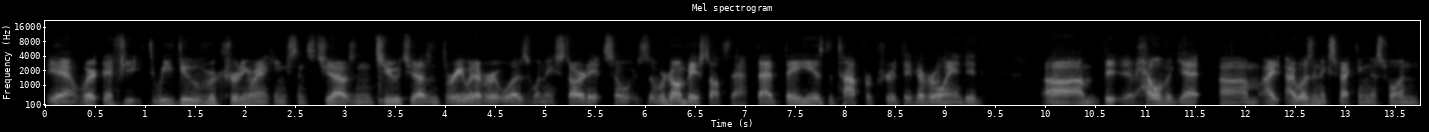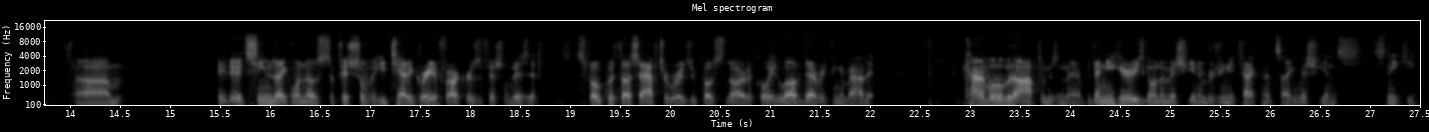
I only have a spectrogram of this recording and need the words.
yeah, we're if you we do recruiting rankings since 2002, 2003, whatever it was when they started. So, so we're going based off that. That they he is the top recruit they've ever landed. Um, the- hell of a get. Um, I I wasn't expecting this one. Um, it, it seemed like one of those official. He had a great Farker's official visit. Spoke with us afterwards. We posted an article. He loved everything about it. Kind of a little bit of optimism there, but then you hear he's going to Michigan and Virginia Tech, and it's like Michigan's sneaky.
